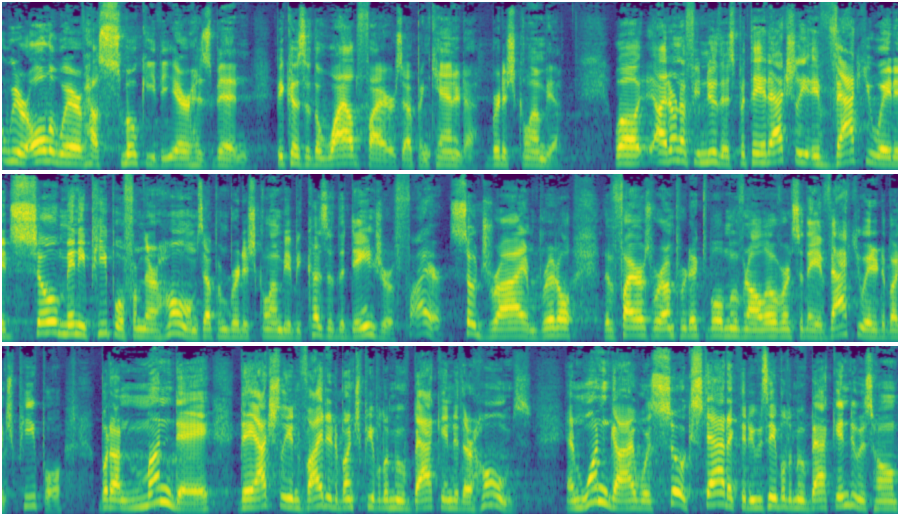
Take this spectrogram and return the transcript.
we are all aware of how smoky the air has been because of the wildfires up in Canada, British Columbia. Well, I don't know if you knew this, but they had actually evacuated so many people from their homes up in British Columbia because of the danger of fire. So dry and brittle. The fires were unpredictable, moving all over, and so they evacuated a bunch of people. But on Monday, they actually invited a bunch of people to move back into their homes. And one guy was so ecstatic that he was able to move back into his home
